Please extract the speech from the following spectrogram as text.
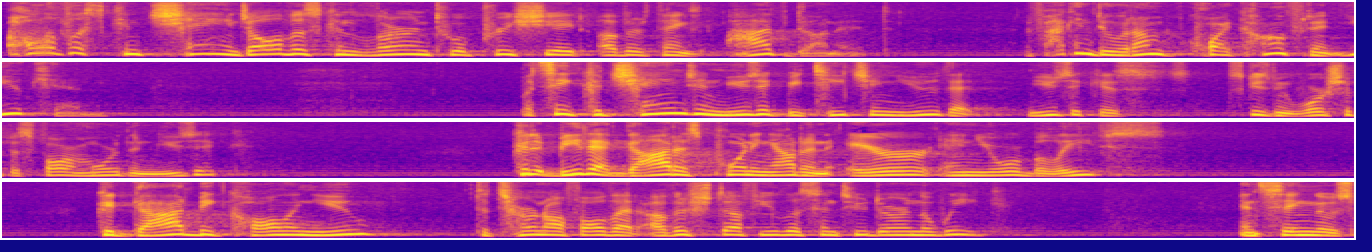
All of us can change. All of us can learn to appreciate other things. I've done it. If I can do it, I'm quite confident you can. But see, could change in music be teaching you that music is excuse me, worship is far more than music? Could it be that God is pointing out an error in your beliefs? Could God be calling you to turn off all that other stuff you listen to during the week? and sing those,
